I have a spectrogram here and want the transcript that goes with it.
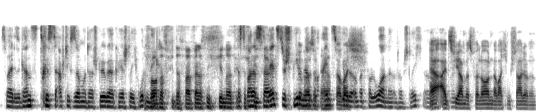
Das war ja diese ganz triste Abstiegssaison unter Stöger, Querstrich, Das war das, das war, war das nicht 34. Das war das Spieltag? letzte Spiel und wir haben Also, noch ja, 1 da 4 war oder ich- irgendwas verloren dann unterm Strich. Ja, 1-4 haben wir es verloren, da war ich im Stadion in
